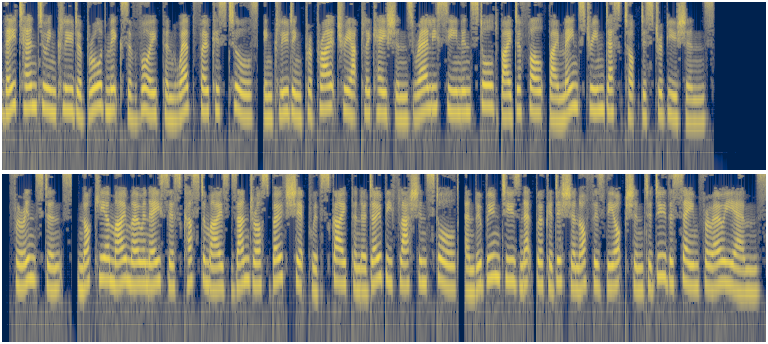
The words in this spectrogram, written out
They tend to include a broad mix of VoIP and web-focused tools, including proprietary applications rarely seen installed by default by mainstream desktop distributions. For instance, Nokia MIMO and Asus customized Xandros both ship with Skype and Adobe Flash installed, and Ubuntu's Netbook Edition offers the option to do the same for OEMs.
